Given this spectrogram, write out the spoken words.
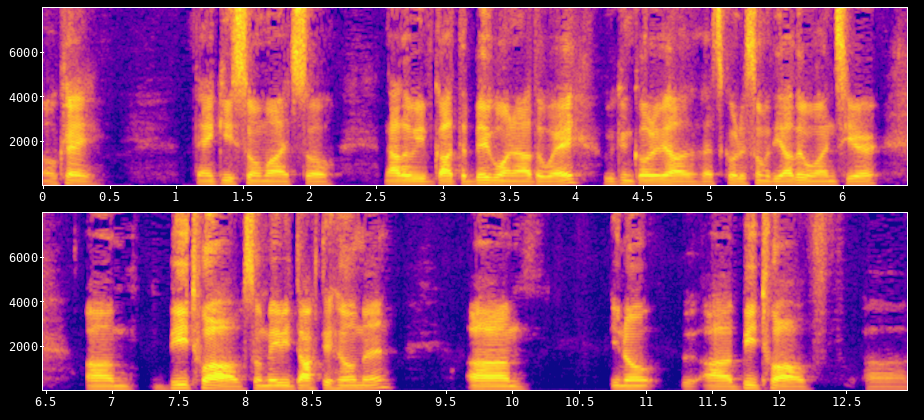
Okay, thank you so much. So now that we've got the big one out of the way, we can go to uh, let's go to some of the other ones here. um, B12. So maybe Dr. Hillman, um, you know, uh, B12 uh,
